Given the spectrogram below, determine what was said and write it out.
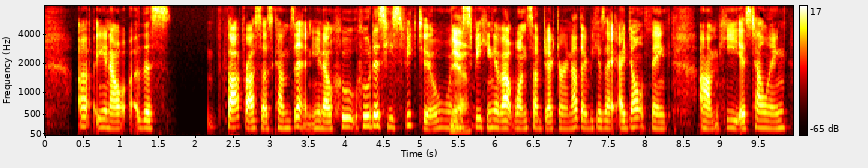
uh, you know, this thought process comes in. You know, who who does he speak to when Yeah. he's speaking about one subject or another? Because I, I don't think um, he is telling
